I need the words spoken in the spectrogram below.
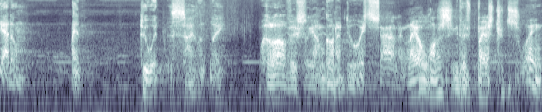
get him. And do it silently. Well, obviously, I'm gonna do it silently. I want to see this bastard swing.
